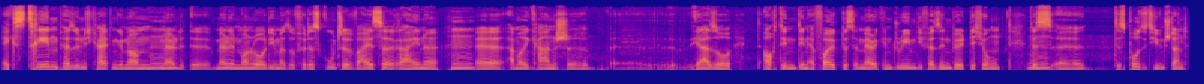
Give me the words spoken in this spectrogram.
extremen Persönlichkeiten genommen. Mhm. Mar äh, Marilyn Monroe, die immer so für das gute, weiße, reine, Hm. äh, amerikanische, äh, ja, so auch den, den Erfolg des American Dream, die Versinnbildlichung des, Mhm. äh, des Positiven stand.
